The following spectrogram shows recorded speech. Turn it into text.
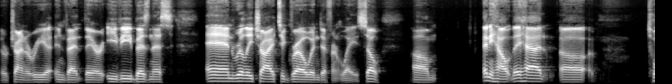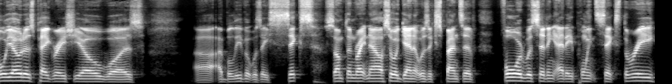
They're trying to reinvent their EV business and really try to grow in different ways. So, um, anyhow, they had uh, Toyota's PEG ratio was, uh, I believe it was a six something right now. So again, it was expensive. Ford was sitting at a 0.63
